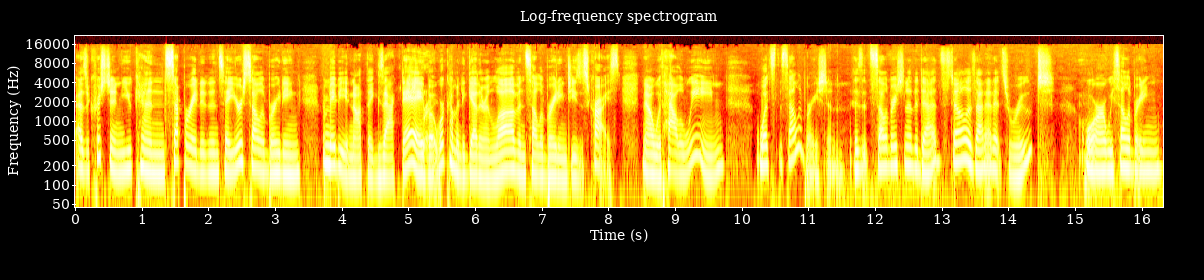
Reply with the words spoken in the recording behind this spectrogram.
as a Christian, you can separate it and say you're celebrating, maybe not the exact day, right. but we're coming together in love and celebrating Jesus Christ. Now, with Halloween, what's the celebration? Is it celebration of the dead still? Is that at its root? Or are we celebrating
